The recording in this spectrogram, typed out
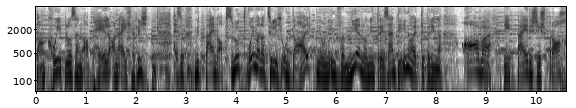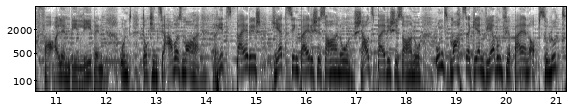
dann kann ich bloß einen Appell an euch richten. Also mit Bayern Absolut wollen wir natürlich unterhalten und informieren und interessante Inhalte bringen aber die bayerische Sprache vor allem beleben. Und da könnt ihr auch was machen. Red's bayerisch, herzingt bayerische Sachen an, schaut's bayerische Sachen an und macht's auch gern Werbung für Bayern absolut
